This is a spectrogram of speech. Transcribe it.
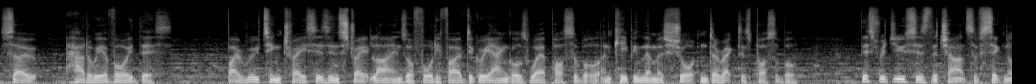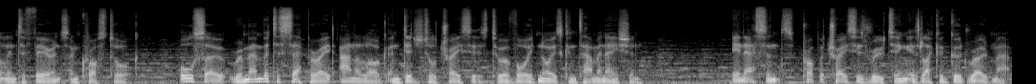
So, how do we avoid this? By routing traces in straight lines or 45 degree angles where possible and keeping them as short and direct as possible. This reduces the chance of signal interference and crosstalk. Also, remember to separate analog and digital traces to avoid noise contamination. In essence, proper traces routing is like a good roadmap.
